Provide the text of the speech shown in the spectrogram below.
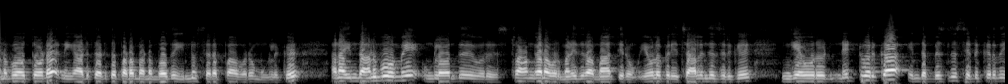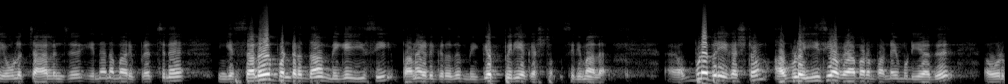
அனுபவத்தோட நீங்க அடுத்தடுத்த படம் பண்ணும்போது இன்னும் சிறப்பாக வரும் உங்களுக்கு. ஆனா இந்த அனுபவமே உங்களை வந்து ஒரு ஸ்ட்ராங்கான ஒரு மனிதரா மாத்திரும். எவ்வளவு பெரிய சேலஞ்சஸ் இருக்கு. இங்க ஒரு நெட்வொர்க்கா இந்த பிஸ்னஸ் எடுக்கிறது எவ்வளவு சேலஞ்சு என்னென்ன மாதிரி பிரச்சனை இங்க செலவு பண்றது தான் மிக ஈஸி பணம் எடுக்கிறது மிகப்பெரிய கஷ்டம் சினிமாவில் அவ்வளோ பெரிய கஷ்டம். அவ்வளோ ஈஸியாக வியாபாரம் பண்ண முடியாது. ஒரு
